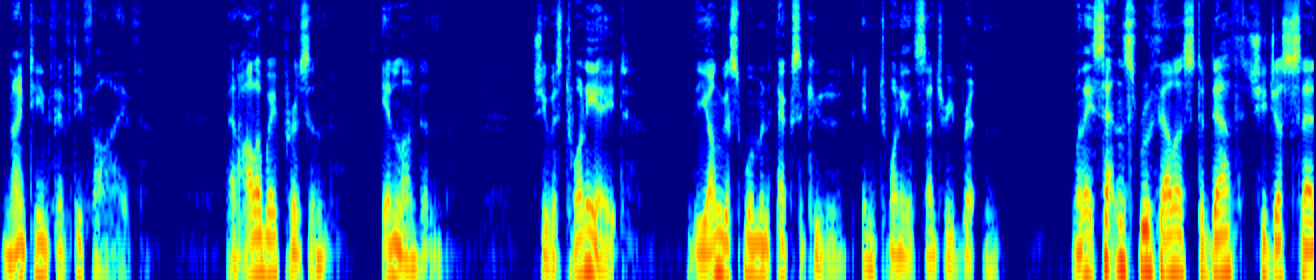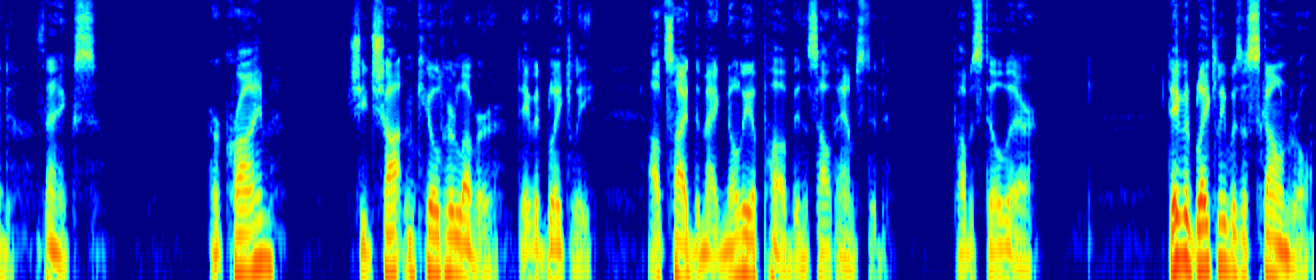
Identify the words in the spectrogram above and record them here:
1955, at Holloway Prison in London. She was 28 the youngest woman executed in 20th century Britain. When they sentenced Ruth Ellis to death, she just said, thanks. Her crime? She'd shot and killed her lover, David Blakely, outside the Magdala pub in South Hampstead. Pub's still there. David Blakely was a scoundrel.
